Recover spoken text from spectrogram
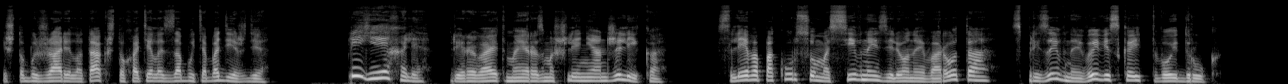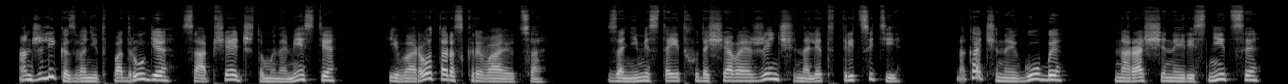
и чтобы жарило так, что хотелось забыть об одежде. «Приехали», — прерывает мои размышления Анжелика. Слева по курсу массивные зеленые ворота с призывной вывеской «Твой друг». Анжелика звонит подруге, сообщает, что мы на месте, и ворота раскрываются. За ними стоит худощавая женщина лет 30. Накачанные губы, наращенные ресницы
